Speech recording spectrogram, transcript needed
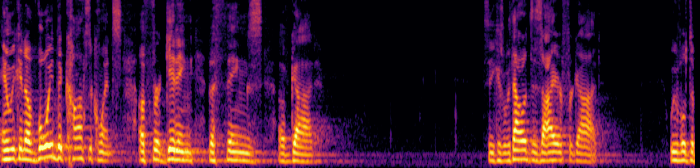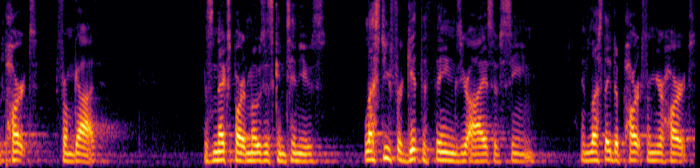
and we can avoid the consequence of forgetting the things of God. See, because without a desire for God, we will depart from God. This next part, Moses continues Lest you forget the things your eyes have seen, and lest they depart from your heart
